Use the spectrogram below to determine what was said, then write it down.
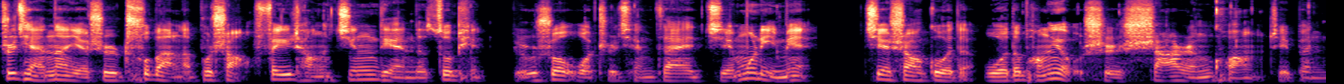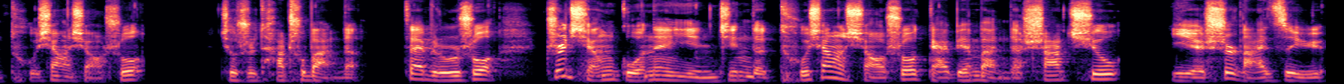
之前呢，也是出版了不少非常经典的作品，比如说我之前在节目里面介绍过的《我的朋友是杀人狂》这本图像小说，就是他出版的。再比如说，之前国内引进的图像小说改编版的《沙丘》，也是来自于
